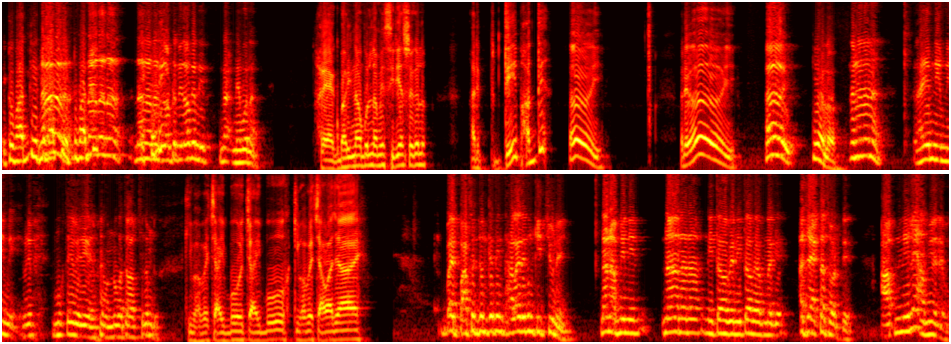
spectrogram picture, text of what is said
একটু ভাত দিয়ে একটু না ভাত না একটু ভাত না না না না না না একটু না নেব না। আরে একবারই না বললাম আমি সিরিয়াস হয়ে গেল। আরে দে ভাত দে। ওই আরে ওই এই। কি হলো? না না না না। এমনি এমনি এমনি মুখ থেকে বেরিয়ে গেল অন্য কথা ভাবছিলাম তো। কীভাবে চাইব চাইব কীভাবে চাওয়া যায়? ভাই পাশের জনকে দিন থালায় দেখুন কিচ্ছু নেই। না না আপনি নিন। না না না নিতে হবে নিতে হবে আপনাকে। আচ্ছা একটা শর্তে। আপনি নিলে আমিও নেব।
